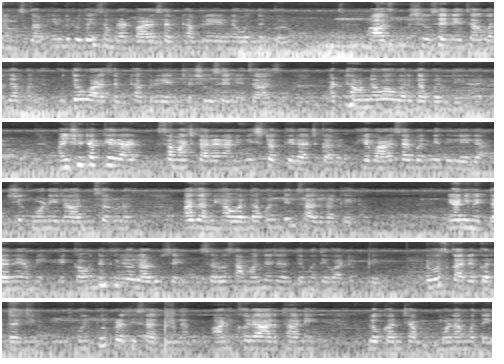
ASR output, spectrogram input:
नमस्कार. हिंदू हृदय सम्राट बाळासाहेब ठाकरे यांना वंदन करू. आज शिवसेनेचा वर्धापन उद्धव बाळासाहेब ठाकरे यांच्या शिवसेनेचा आज अठ्ठावन्नावा वर्धापन दिन आहे. ऐंशी टक्के रा समाजकारण आणि वीस टक्के राजकारण हे बाळासाहेबांनी दिलेल्या शिकवणीला अनुसरूनच आज आम्ही हा वर्धापन दिन साजरा केला. या निमित्ताने आम्ही एकावन्न किलो लाडूचे सर्वसामान्य जनतेमध्ये वाटप केले. सर्वच कार्यकर्त्यांनी भरपूर प्रतिसाद दिला आणि खऱ्या अर्थाने लोकांच्या मनामध्ये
